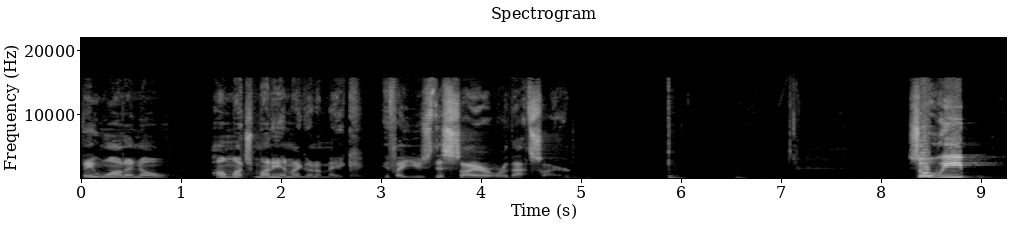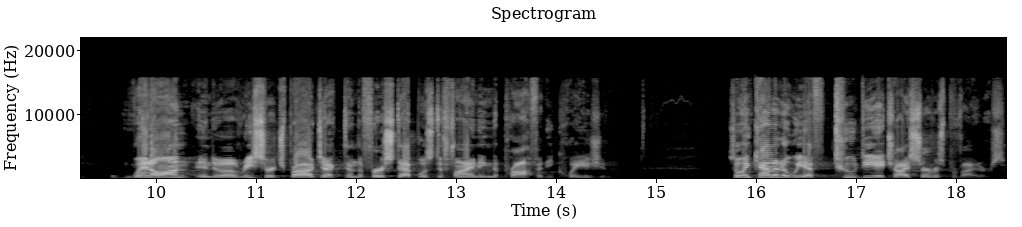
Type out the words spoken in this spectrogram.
They want to know how much money am I going to make if I use this sire or that sire. So we went on into a research project, and the first step was defining the profit equation. So in Canada, we have two DHI service providers.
